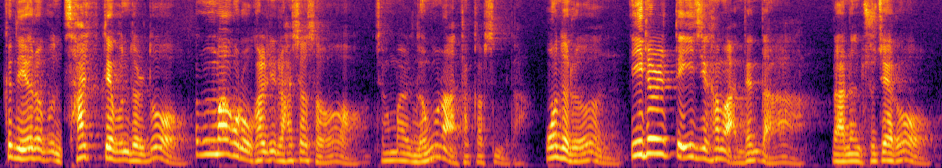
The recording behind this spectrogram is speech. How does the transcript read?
근데 여러분 40대 분들도 엉망으로 관리를 하셔서 정말 너무나 안타깝습니다. 오늘은 이럴 때 이직하면 안 된다 라는 주제로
